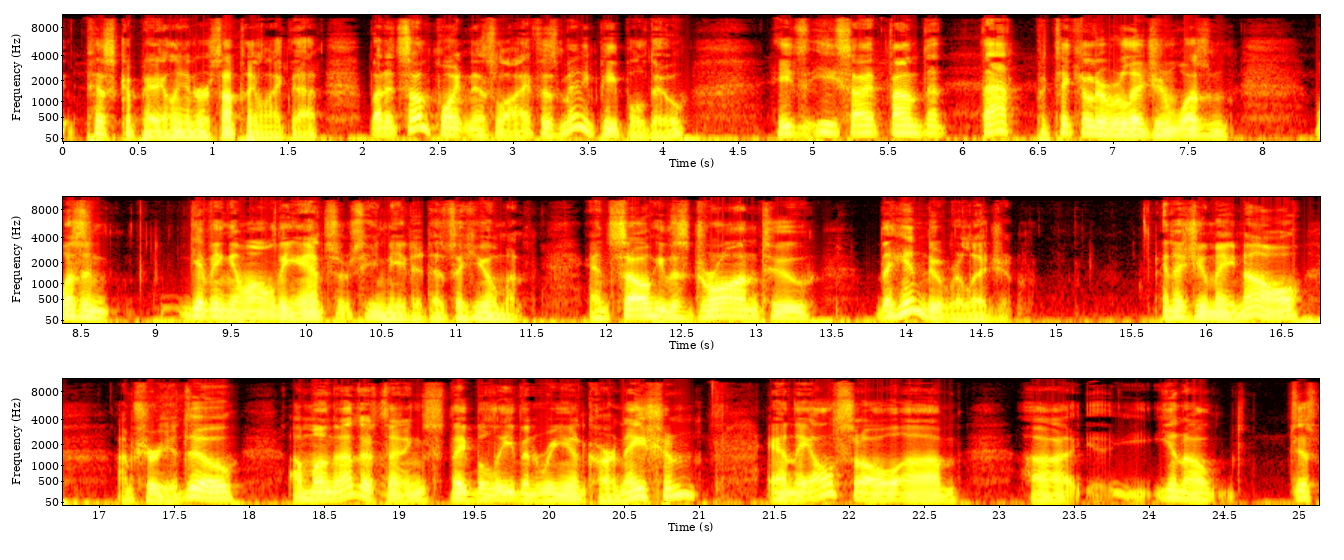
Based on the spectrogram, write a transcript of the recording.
Episcopalian or something like that. But at some point in his life, as many people do, he he found that that particular religion wasn't wasn't giving him all the answers he needed as a human, and so he was drawn to the Hindu religion. And as you may know, I'm sure you do, among other things, they believe in reincarnation, and they also, um, uh, you know, just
